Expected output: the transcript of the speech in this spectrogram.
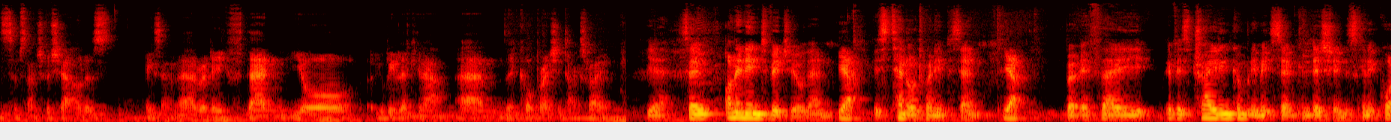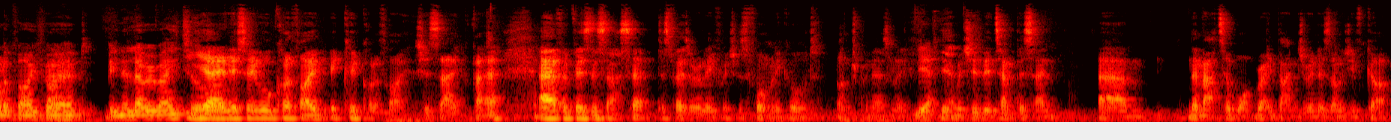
substantial shareholders exempt, uh, relief, then you're, you'll be looking at um, the corporation tax rate. Yeah. So on an individual then, Yeah, it's 10 or 20%. yeah. But if they, if it's a trading company meets certain conditions, can it qualify for being a lower rate? Or? Yeah, yeah, so it will qualify, it could qualify, I should say, better, uh, for business asset disposal relief, which was formerly called entrepreneurs relief. Yeah. Yeah. which is the ten percent, um, no matter what rate band you're in, as long as you've got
